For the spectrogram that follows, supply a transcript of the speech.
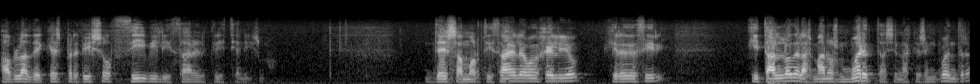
habla de que es preciso civilizar el cristianismo. Desamortizar el Evangelio quiere decir quitarlo de las manos muertas en las que se encuentra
